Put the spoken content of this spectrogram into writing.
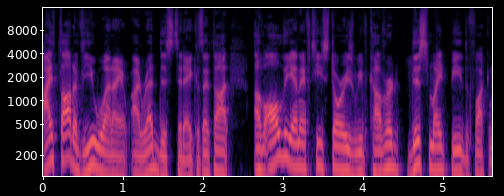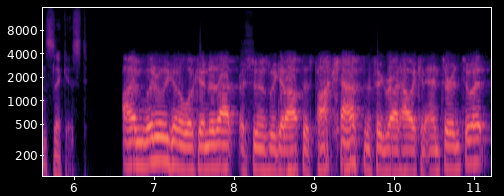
I thought of you when I, I read this today because I thought of all the NFT stories we've covered, this might be the fucking sickest. I'm literally going to look into that as soon as we get off this podcast and figure out how I can enter into it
